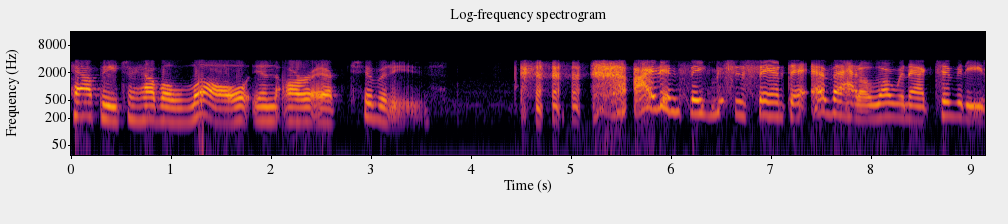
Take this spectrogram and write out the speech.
happy to have a lull in our activities. I didn't think Mrs. Santa ever had a lull in activities.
